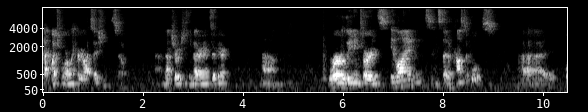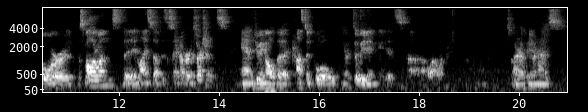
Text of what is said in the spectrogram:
that much more linker relaxation. So I'm not sure which is the better answer here. Um, we're leaning towards inlines instead of constant pools. Uh, for the smaller ones, the inline stuff is the same number of instructions, and doing all the constant pool, you know, deleting is uh, a lot of work. So I don't know if anyone has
